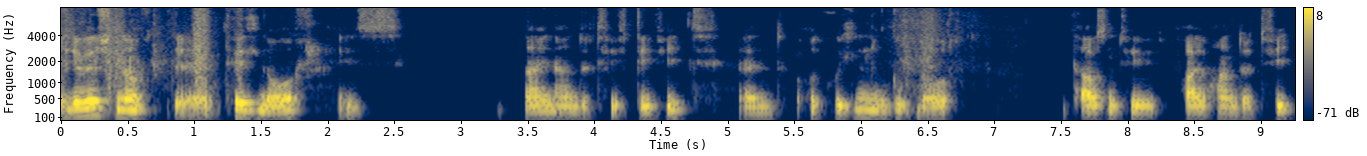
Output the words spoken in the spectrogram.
Elevation of the Tel is 950 feet and Uzungud North 1500 feet,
